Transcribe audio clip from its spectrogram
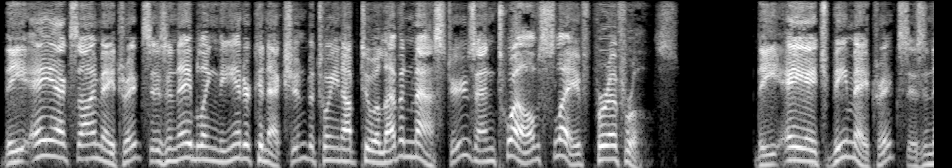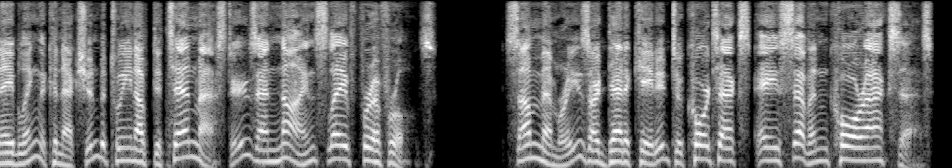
The AXI matrix is enabling the interconnection between up to 11 masters and 12 slave peripherals. The AHB matrix is enabling the connection between up to 10 masters and 9 slave peripherals. Some memories are dedicated to Cortex-A7 core access,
